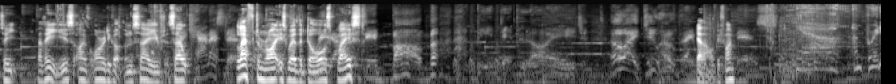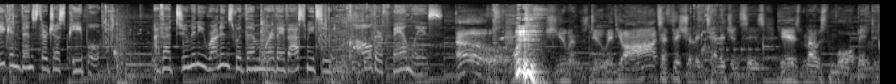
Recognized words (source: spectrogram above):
See, for these, I've already got them saved. So, left and right is where the door's placed. Yeah, that'll be fine. Yeah, I'm pretty convinced they're just people. I've had too many run-ins with them where they've asked me to call their families. Oh, what humans do with your artificial intelligences is most morbid indeed.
